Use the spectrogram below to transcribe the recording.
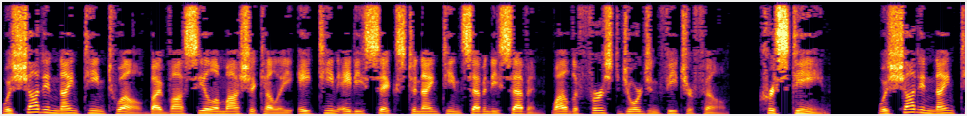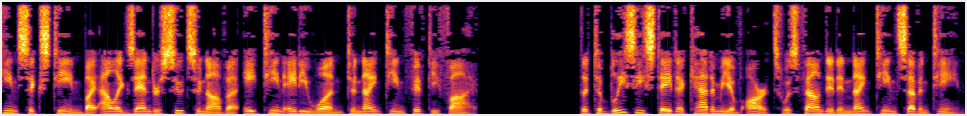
was shot in 1912 by Vasil Amashukeli (1886–1977), while the first Georgian feature film, Christine, was shot in 1916 by Alexander Tsutsunava (1881–1955). The Tbilisi State Academy of Arts was founded in 1917.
